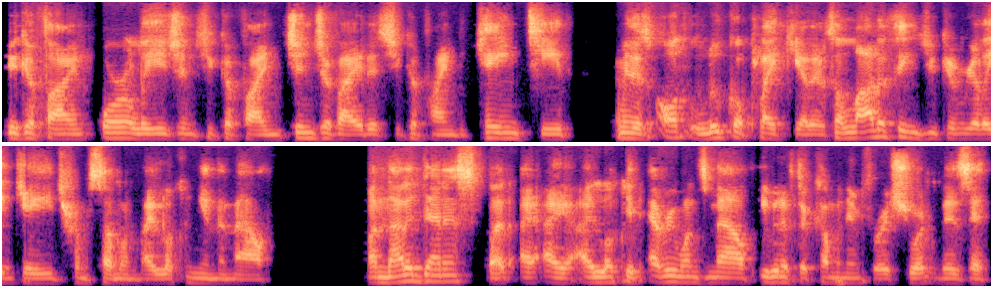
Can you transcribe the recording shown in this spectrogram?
You can find oral lesions. You can find gingivitis. You can find decaying teeth. I mean, there's all leukoplakia. There's a lot of things you can really gauge from someone by looking in the mouth. I'm not a dentist, but I, I, I look in everyone's mouth, even if they're coming in for a short visit.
